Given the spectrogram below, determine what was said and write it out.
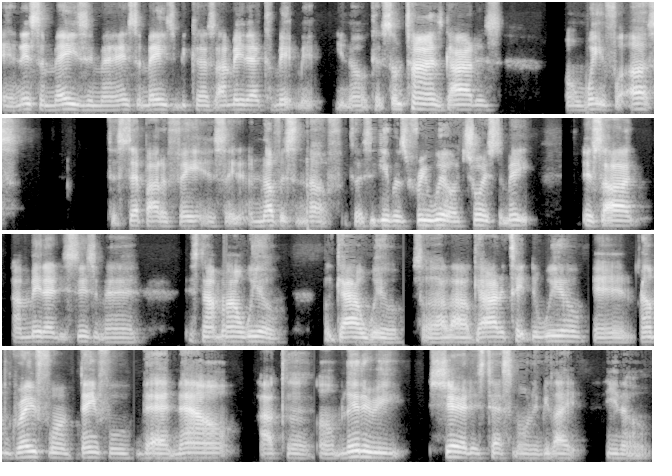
And it's amazing, man. It's amazing because I made that commitment, you know, because sometimes God is um, waiting for us to step out of faith and say enough is enough because he gave us free will, a choice to make. It's I I made that decision, man. It's not my will, but God will. So I allow God to take the wheel and I'm grateful, I'm thankful that now I could um literally share this testimony and be like, you know,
